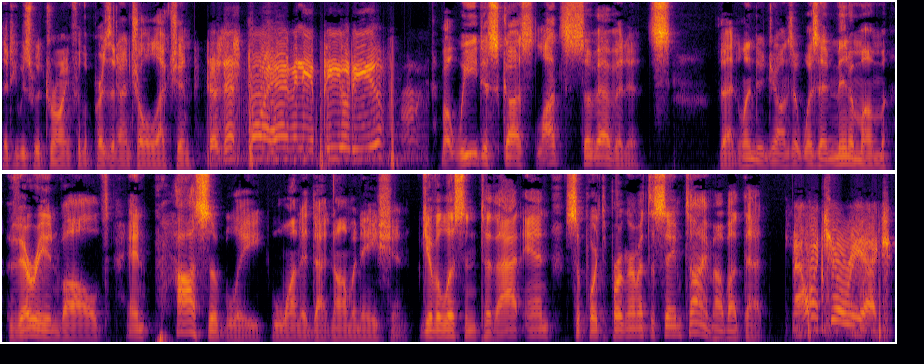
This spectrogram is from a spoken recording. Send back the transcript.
that he was withdrawing from the presidential election, Does this boy have any appeal to you? but we discussed lots of evidence that Lyndon Johnson was at minimum very involved and possibly wanted that nomination. Give a listen to that and support the program at the same time. How about that? Now, what's your reaction?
